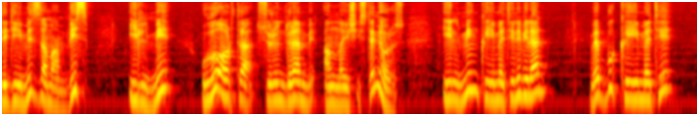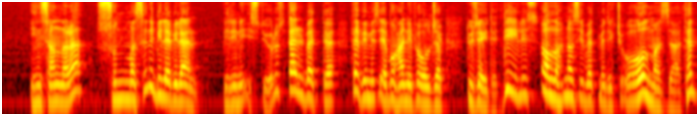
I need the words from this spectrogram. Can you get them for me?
dediğimiz zaman biz ilmi ulu orta süründüren bir anlayış istemiyoruz. İlmin kıymetini bilen ve bu kıymeti insanlara sunmasını bile bilen birini istiyoruz. Elbette hepimiz Ebu Hanife olacak düzeyde değiliz. Allah nasip etmedikçe o olmaz zaten.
